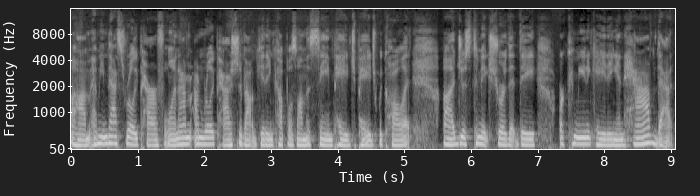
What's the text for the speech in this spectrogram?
Um, I mean, that's really powerful. And I'm, I'm really passionate about getting couples on the same page, page we call it, uh, just to make sure that they are communicating and have that,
